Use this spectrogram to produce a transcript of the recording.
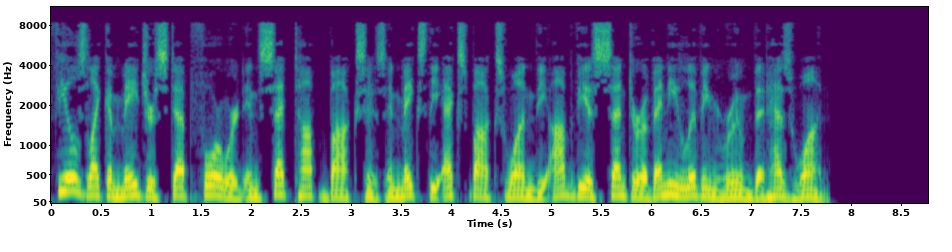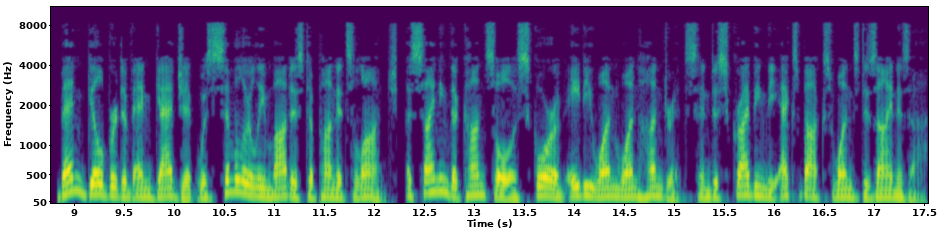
feels like a major step forward in set-top boxes and makes the Xbox One the obvious center of any living room that has one." Ben Gilbert of Engadget was similarly modest upon its launch, assigning the console a score of 81 100ths and describing the Xbox One's design as a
